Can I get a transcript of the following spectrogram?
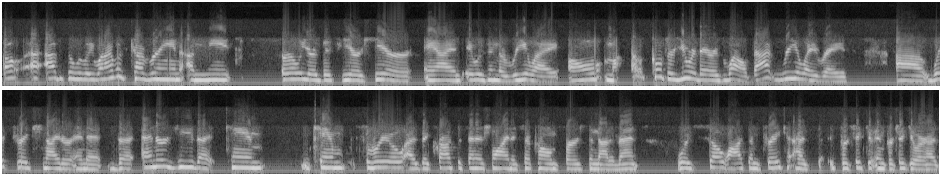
Oh, absolutely. When I was covering a meet earlier this year here, and it was in the relay. Oh, my, oh, Colter, you were there as well. That relay race uh, with Drake Schneider in it, the energy that came came through as they crossed the finish line and took home first in that event was so awesome. Drake has particular in particular has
